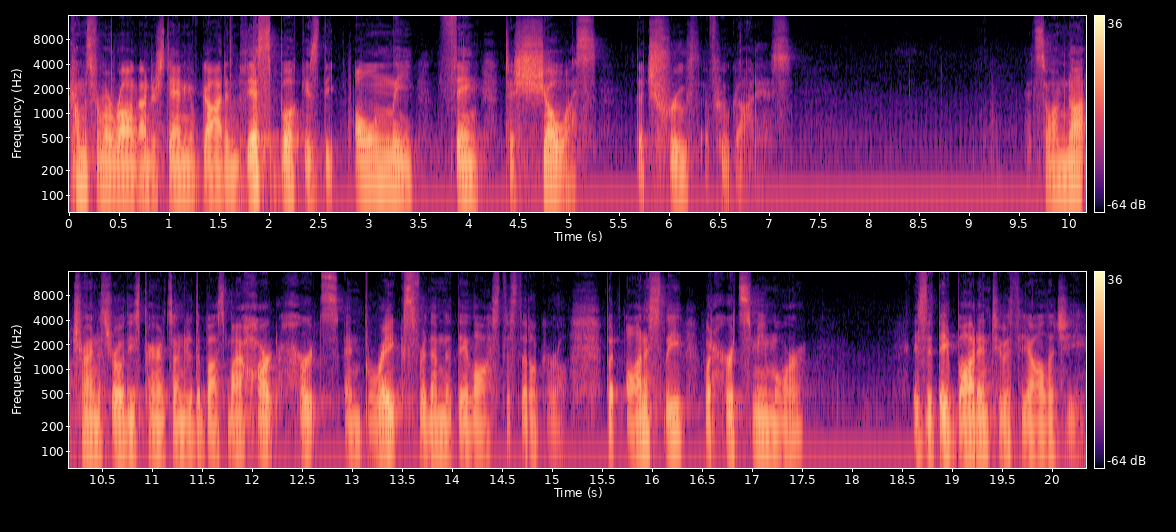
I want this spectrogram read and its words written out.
comes from a wrong understanding of God. And this book is the only thing to show us the truth of who God is. And so I'm not trying to throw these parents under the bus. My heart hurts and breaks for them that they lost this little girl. But honestly, what hurts me more is that they bought into a theology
